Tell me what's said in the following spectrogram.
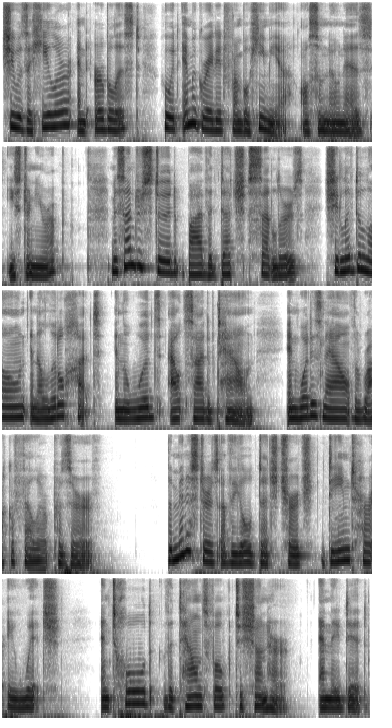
She was a healer and herbalist who had immigrated from Bohemia, also known as Eastern Europe. Misunderstood by the Dutch settlers, she lived alone in a little hut in the woods outside of town, in what is now the Rockefeller Preserve. The ministers of the old Dutch church deemed her a witch and told the townsfolk to shun her, and they did.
